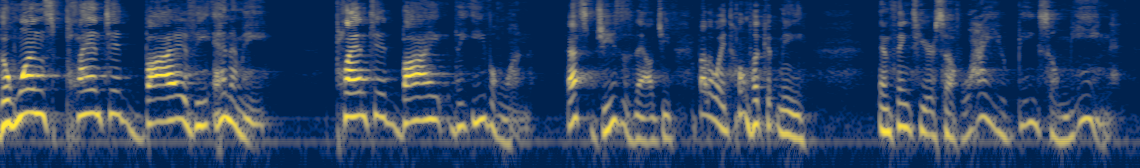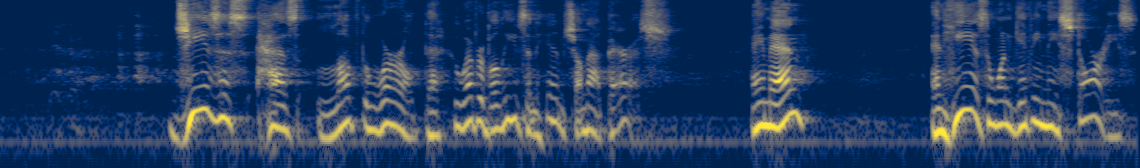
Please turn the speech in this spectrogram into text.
The ones planted by the enemy, planted by the evil one. That's Jesus' analogy. By the way, don't look at me and think to yourself, why are you being so mean? Jesus has loved the world that whoever believes in him shall not perish. Amen? And he is the one giving these stories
